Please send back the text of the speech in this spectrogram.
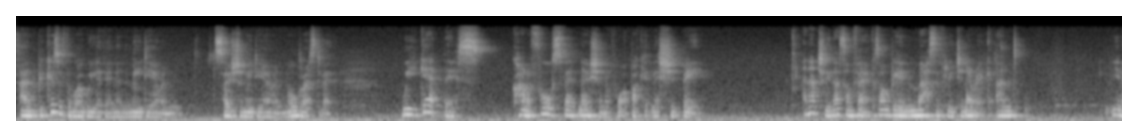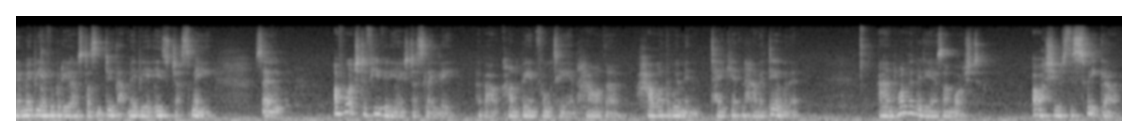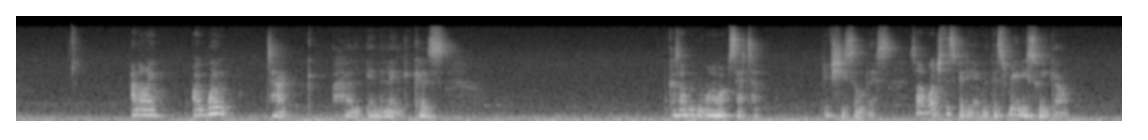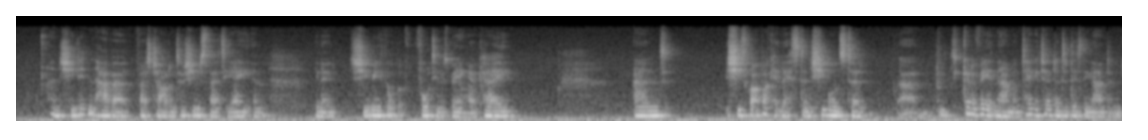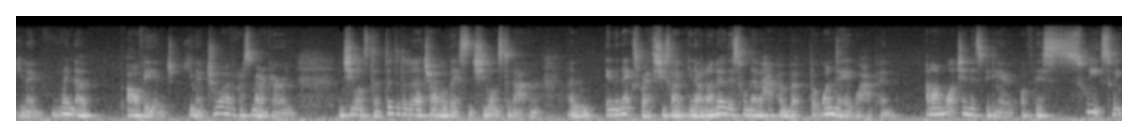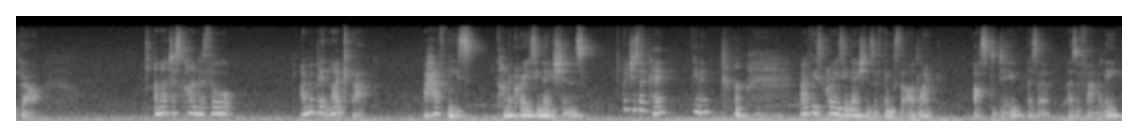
And because of the world we live in and the media and social media and all the rest of it, we get this kind of force fed notion of what a bucket list should be. And actually, that's unfair because I'm being massively generic and you know, maybe everybody else doesn't do that. Maybe it is just me. So I've watched a few videos just lately about kind of being 40 and how other how other women take it and how they deal with it. And one of the videos I watched, oh, she was this sweet girl. And I I won't tag her in the link because because I wouldn't want to upset her if she saw this. So I watched this video with this really sweet girl and she didn't have her first child until she was 38 and you know she really thought that 40 was being okay. And she's got a bucket list and she wants to um, go to Vietnam and take her children to Disneyland and you know rent a RV and you know drive across America and and she wants to da, da, da, da, travel this and she wants to that. And and in the next breath she's like you know and I know this will never happen but but one day it will happen. And I'm watching this video of this sweet sweet girl and I just kind of thought, I'm a bit like that. I have these kind of crazy notions, which is okay, you know. I have these crazy notions of things that I'd like us to do as a as a family.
